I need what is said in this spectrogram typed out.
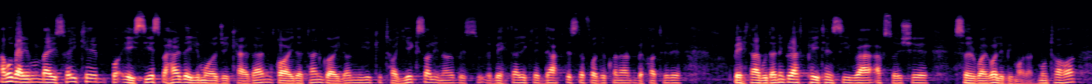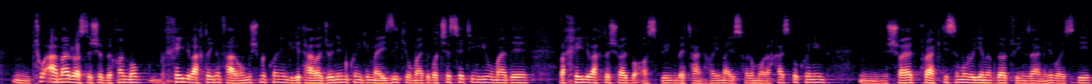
اما برای مریض هایی که با ACS به هر دلیلی مراجعه کردن قاعدتا guideline میگه که تا یک سال اینا رو بهتره که DAPT استفاده کنن به خاطر بهتر بودن graft patency و افزایش survival بیماران. منتها تو عمل راستش بخواین ما خیلی وقتا اینو فراموش می‌کنیم. دیگه توجه نمی‌کنیم که مریضی که اومده با چه setting ی اومده و خیلی وقتا شاید با آسپرین به تنهایی مریض ها رو مرخص بکنیم. شاید practice مون رو یه مقدار تو این زمینه بایستی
